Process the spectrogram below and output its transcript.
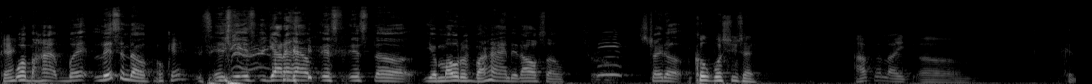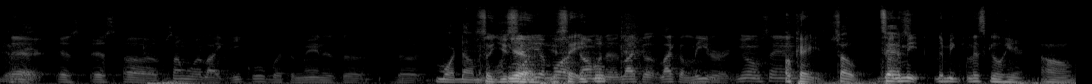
Okay. What behind? But listen though, Okay. it's, it's, you gotta have it's it's the your motive behind it also. True. Straight up. Cool. What you say? I feel like um, 'Cause there is is uh somewhat like equal, but the man is the the more dominant. So you one. Yeah. say yeah, you more say equal. dominant, like a like a leader. You know what I'm saying? Okay. so So let me let me let's go here. Um,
